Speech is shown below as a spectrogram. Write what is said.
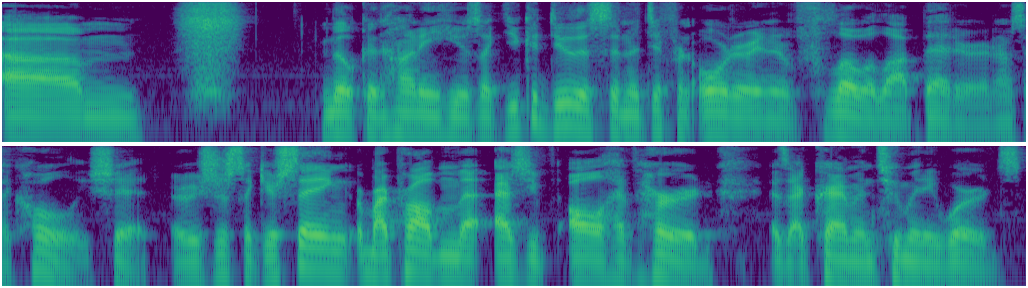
um, Milk and Honey. He was like, you could do this in a different order and it would flow a lot better. And I was like, holy shit! Or it was just like you're saying. Or my problem, as you all have heard, is I cram in too many words.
